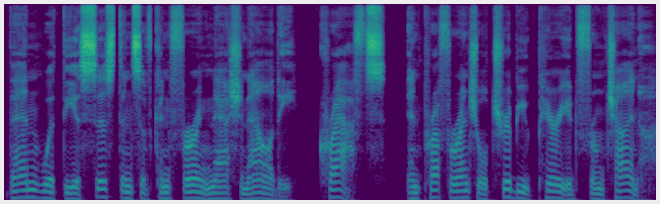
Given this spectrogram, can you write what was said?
then with the assistance of conferring nationality, crafts, and preferential tribute period from China,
